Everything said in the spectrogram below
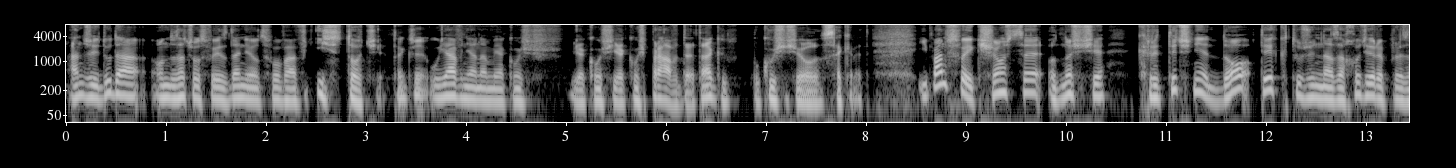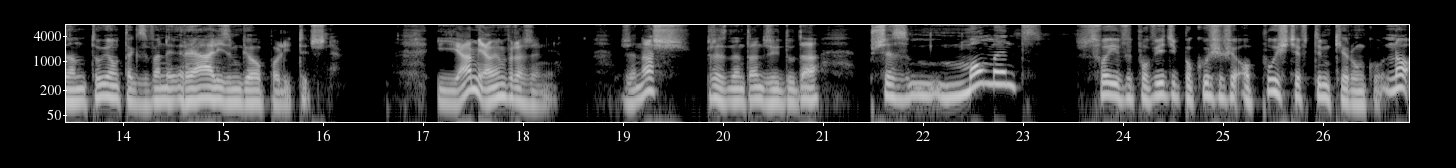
Andrzej Duda, on zaczął swoje zdanie od słowa w istocie, także ujawnia nam jakąś jakąś, jakąś prawdę, tak? Pokusi się o sekret. I pan w swojej książce odnosi się krytycznie do tych, którzy na Zachodzie reprezentują tak zwany realizm geopolityczny. I ja miałem wrażenie, że nasz prezydent Andrzej Duda przez moment swojej wypowiedzi pokusił się o pójście w tym kierunku. No,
